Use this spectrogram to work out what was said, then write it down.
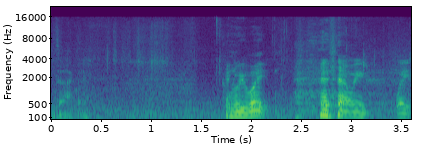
Exactly. And we wait. now we wait.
